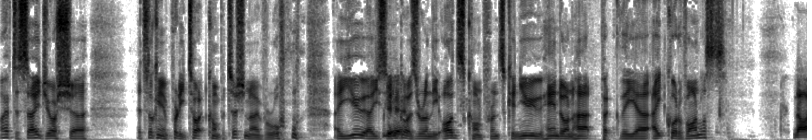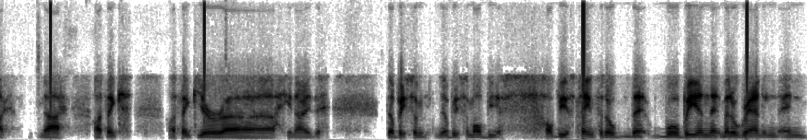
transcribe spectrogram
I have to say, Josh. Uh, it's looking a pretty tight competition overall. are you? Are you, so yeah. you guys are on the odds conference. Can you, hand on heart, pick the uh, eight quarter finalists? No, no. I think, I think you're. Uh, you know, there'll be some there'll be some obvious obvious teams that'll that will be in that middle ground and, and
